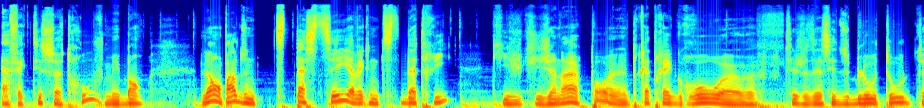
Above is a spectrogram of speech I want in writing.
affecter se trouvent. Mais bon, là, on parle d'une petite pastille avec une petite batterie qui, qui génère pas un très très gros. Euh, je veux dire, c'est du Bluetooth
